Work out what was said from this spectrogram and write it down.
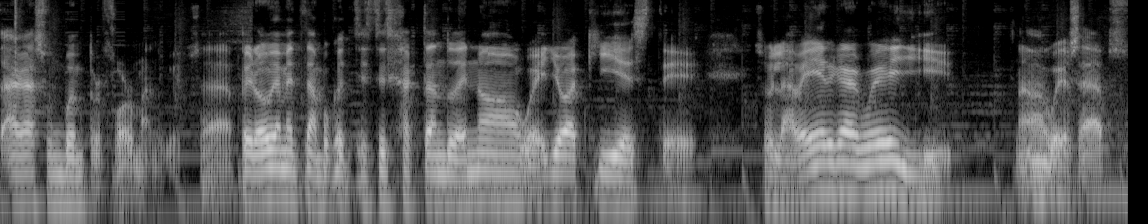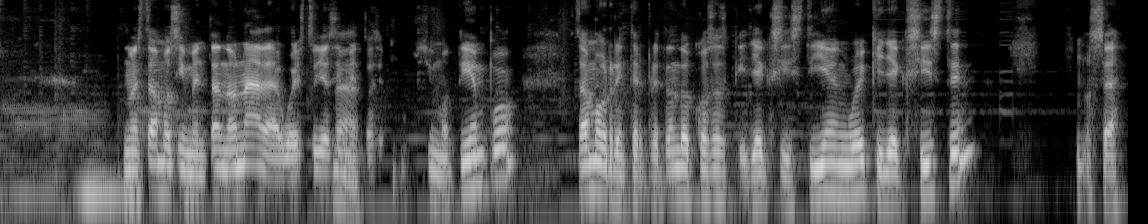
hagas un buen performance, güey. O sea, pero obviamente tampoco te estés jactando de no, güey, yo aquí este soy la verga, güey, y no, güey, o sea, pues, no estamos inventando nada, güey. Esto ya se inventó hace muchísimo tiempo. Estamos reinterpretando cosas que ya existían, güey, que ya existen. O sea,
